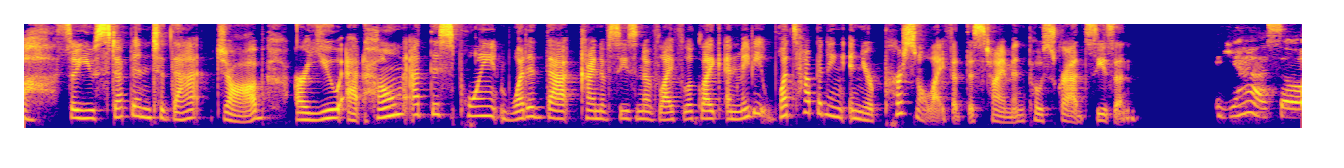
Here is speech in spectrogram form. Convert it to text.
Ah, so you step into that job. Are you at home at this point? What did that kind of season of life look like? And maybe what's happening in your personal life at this time in post grad season? Yeah, so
